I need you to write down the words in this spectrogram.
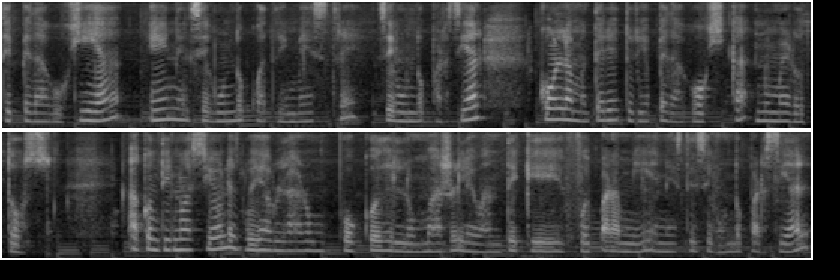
de Pedagogía en el segundo cuatrimestre, segundo parcial, con la materia de Teoría Pedagógica número 2. A continuación les voy a hablar un poco de lo más relevante que fue para mí en este segundo parcial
